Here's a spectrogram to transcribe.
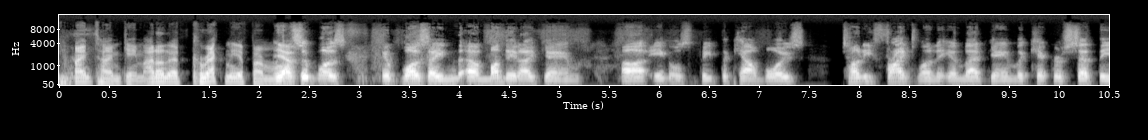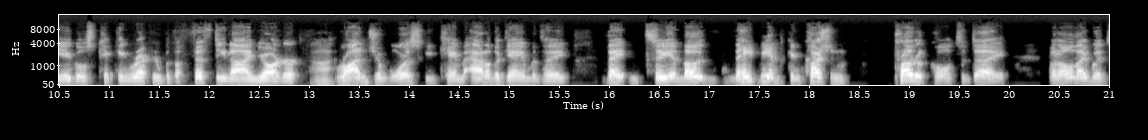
primetime game. I don't know. Correct me if I'm wrong. Yes, it was. It was a, a Monday night game. Uh, Eagles beat the Cowboys. Tony Franklin in that game, the kicker, set the Eagles' kicking record with a 59-yarder. Ah, Ron Jaworski came out of the game with a they see and those they'd be in concussion protocol today, but all they would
